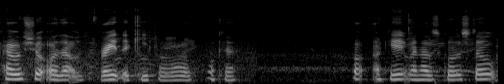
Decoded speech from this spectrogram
Power shot, oh that was right the keeper, wow, okay. Oh, okay, Ronaldo's got it still.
